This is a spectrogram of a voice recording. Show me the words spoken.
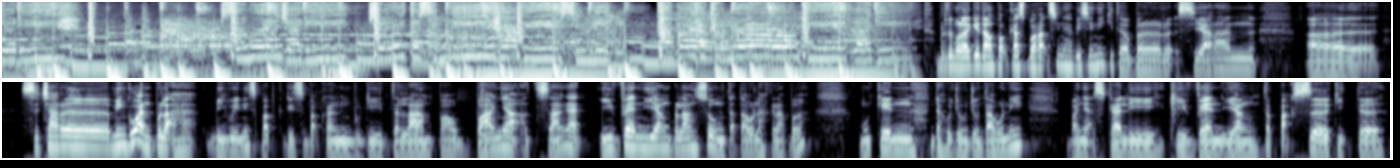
jadi. Semua yang jadi Cerita sini habis ini. Tak payah kau ungkit lagi. Bertemu lagi dalam podcast Borak Sini Habis Ini. Kita bersiaran uh, secara mingguan pula ha, minggu ini sebab disebabkan Budi terlampau banyak sangat. Event yang berlangsung tak tahulah kenapa. Mungkin dah hujung-hujung tahun ni banyak sekali event yang terpaksa kita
